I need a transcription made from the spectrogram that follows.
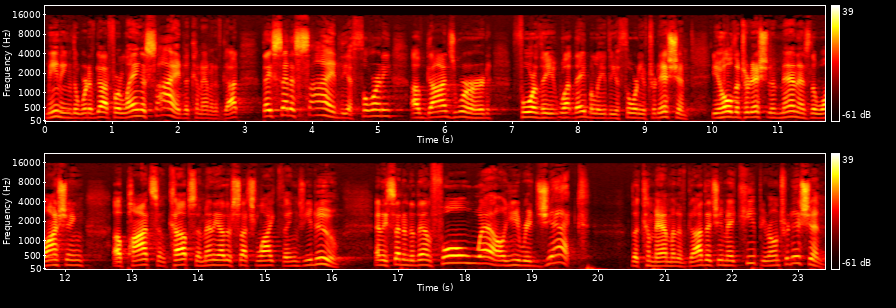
meaning the Word of God. For laying aside the commandment of God, they set aside the authority of God's Word for the, what they believe the authority of tradition. You hold the tradition of men as the washing of pots and cups and many other such like things ye do. And he said unto them, Full well ye reject the commandment of God that ye may keep your own tradition.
